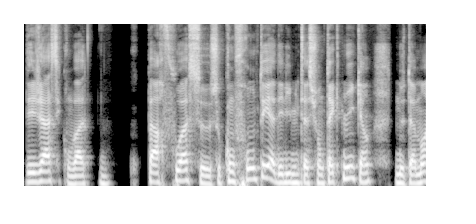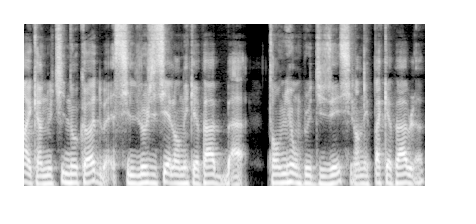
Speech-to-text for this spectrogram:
Déjà, c'est qu'on va parfois se, confronter à des limitations techniques, hein. notamment avec un outil no-code. Bah, si le logiciel en est capable, bah, tant mieux on peut l'utiliser. S'il n'en est pas capable,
